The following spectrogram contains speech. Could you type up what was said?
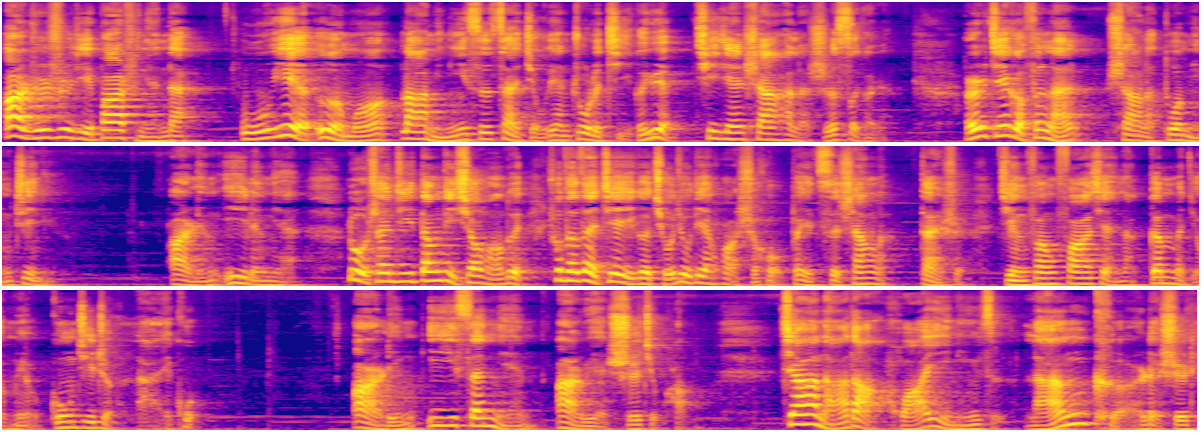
20世纪80年代，午夜恶魔拉米尼斯在酒店住了几个月，期间杀害了14个人，而杰克·芬兰杀了多名妓女。二零一零年，洛杉矶当地消防队说他在接一个求救电话时候被刺伤了，但是警方发现那根本就没有攻击者来过。二零一三年二月十九号，加拿大华裔女子兰可儿的尸体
